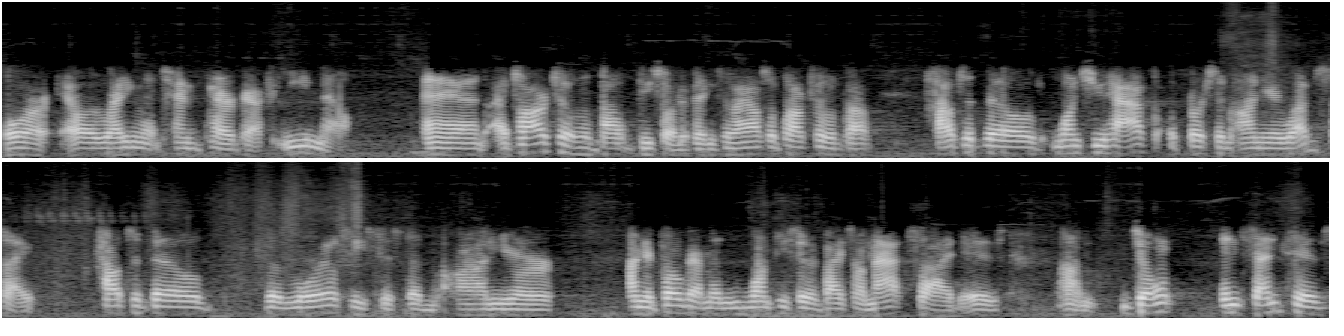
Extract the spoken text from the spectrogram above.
or, or writing that 10 paragraph email. And I talked to him about these sort of things. And I also talked to him about how to build, once you have a person on your website, how to build the loyalty system on your on your program. And one piece of advice on that side is um, don't incentives,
